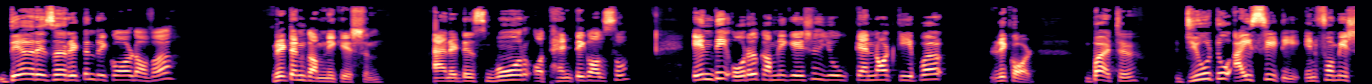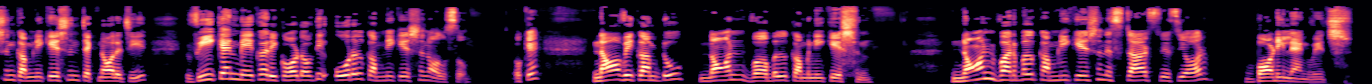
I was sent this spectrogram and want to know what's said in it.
there is a written record of a written communication and it is more authentic also. In the oral communication, you cannot keep a record. But uh, due to ICT, information communication technology, we can make a record of the oral communication also. Okay. Now we come to non-verbal communication. Non-verbal communication starts with your body language.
